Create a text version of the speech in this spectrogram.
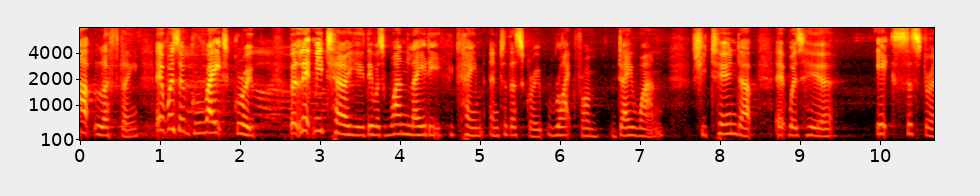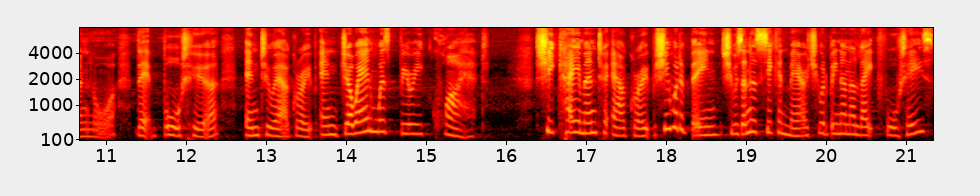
uplifting. It was a great group. But let me tell you, there was one lady who came into this group right from day one. She turned up, it was her ex sister in law that brought her into our group. And Joanne was very quiet. She came into our group. She would have been, she was in her second marriage, she would have been in her late 40s.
